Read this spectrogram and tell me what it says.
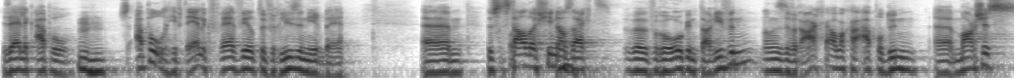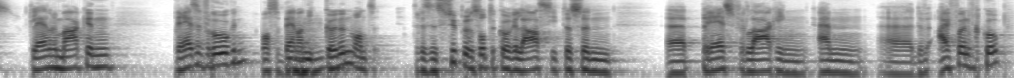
is eigenlijk Apple. Mhm. Dus Apple heeft eigenlijk vrij veel te verliezen hierbij. Ehm, dus stel dat China zegt, we verhogen tarieven, dan is de vraag, ja, wat gaat Apple doen? Eh, marges kleiner maken, prijzen verhogen, wat ze bijna niet kunnen, want er is een super zotte correlatie tussen eh, prijsverlaging en eh, de iPhone-verkoop.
